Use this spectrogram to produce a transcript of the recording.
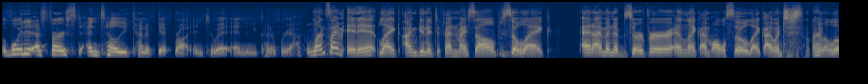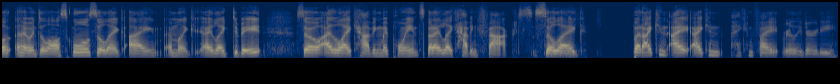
avoid it at first until you kind of get brought into it and then you kind of react. Once I'm in it, like I'm gonna defend myself. Mm-hmm. So like and I'm an observer and like I'm also like I went to I'm a law, I went to law school so like I am like I like debate. So I like having my points but I like having facts. So mm-hmm. like but I can I I can I can fight really dirty.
